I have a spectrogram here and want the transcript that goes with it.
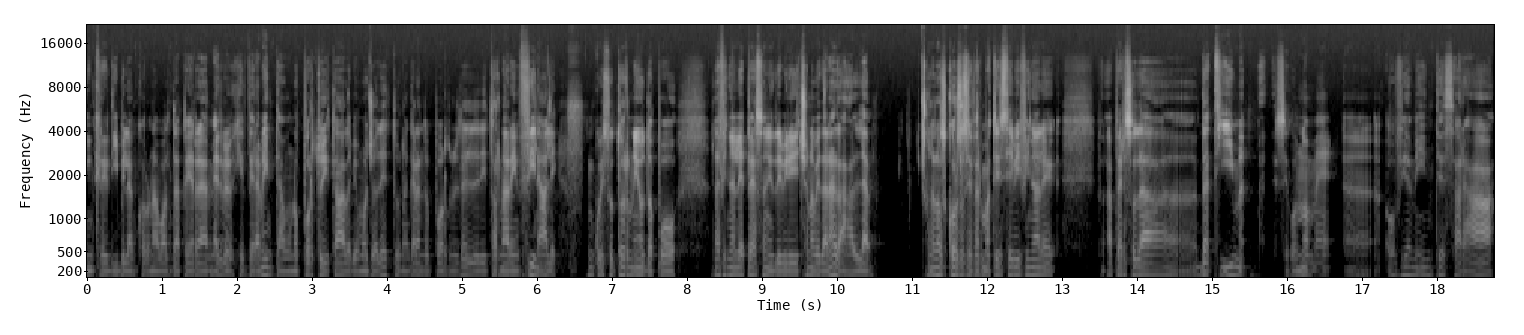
incredibile ancora una volta per Medvedev che veramente ha un'opportunità, l'abbiamo già detto, una grande opportunità di tornare in finale in questo torneo dopo la finale persa nel 2019 da Nadal. L'anno scorso si è fermato in semifinale ha perso da, da team, secondo me eh, ovviamente sarà,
